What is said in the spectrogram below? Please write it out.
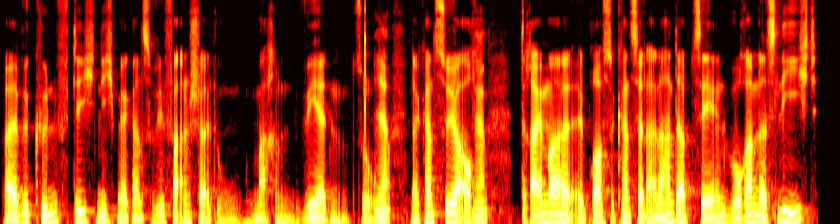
weil wir künftig nicht mehr ganz so viel Veranstaltungen machen werden. So. Ja. Da kannst du ja auch ja. dreimal, äh, brauchst du, kannst du an einer Hand abzählen, woran das liegt.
